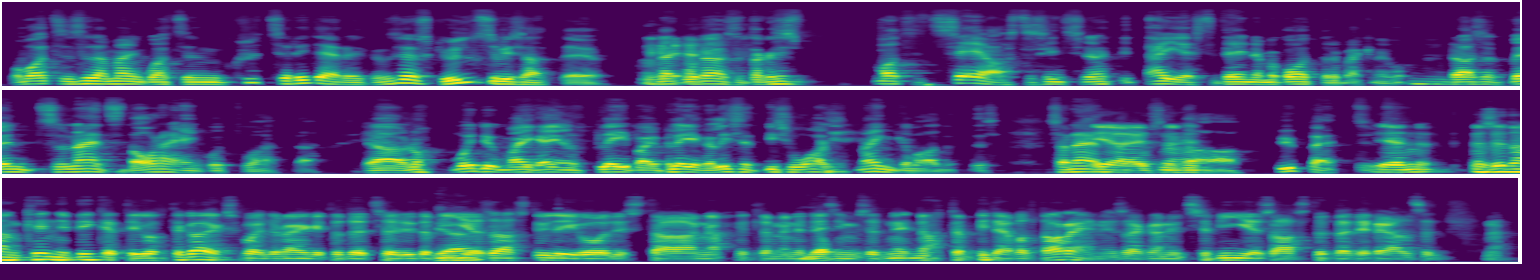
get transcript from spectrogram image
ma vaatasin seda mängu, vaatasin, kurat see Ritter, see ei oska üldse visata ju, nagu reaalselt, aga siis vaatasid see aasta Cincinnati täiesti teine quarterback nagu mm., reaalselt vend, sa näed seda arengut, vaata. ja noh, muidu ma ei käinud play by play, aga lihtsalt visuaalselt mänge vaadates, sa näed ja, nagu seda no, hüpet. ja no seda on Kenny Picketti kohta ka, eks palju räägitud, et see oli ta viies aasta ülikoolis, ta noh, ütleme need ja. esimesed, noh, ta pidevalt arenes, aga nüüd see viies aasta ta oli reaalselt, noh,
